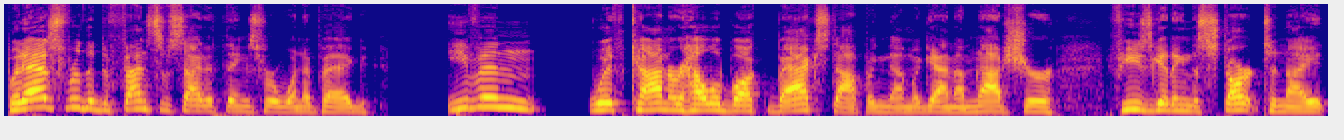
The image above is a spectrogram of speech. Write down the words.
But as for the defensive side of things for Winnipeg, even with Connor Hellebuyck backstopping them, again, I'm not sure if he's getting the start tonight,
